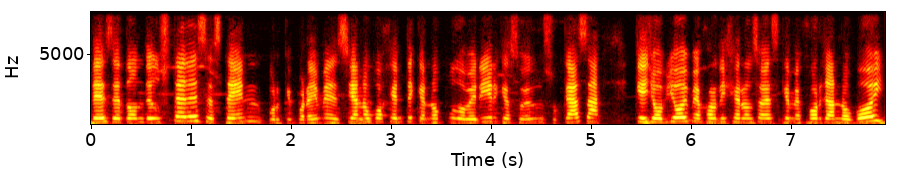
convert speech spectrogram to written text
desde donde ustedes estén, porque por ahí me decían, hubo gente que no pudo venir, que estuvo en su casa, que llovió y mejor dijeron, sabes que mejor ya no voy.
